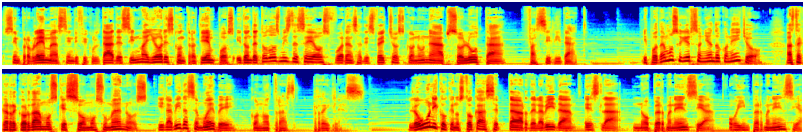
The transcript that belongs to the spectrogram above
sin problemas, sin dificultades, sin mayores contratiempos y donde todos mis deseos fueran satisfechos con una absoluta facilidad. Y podemos seguir soñando con ello, hasta que recordamos que somos humanos y la vida se mueve con otras reglas. Lo único que nos toca aceptar de la vida es la no permanencia o impermanencia.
